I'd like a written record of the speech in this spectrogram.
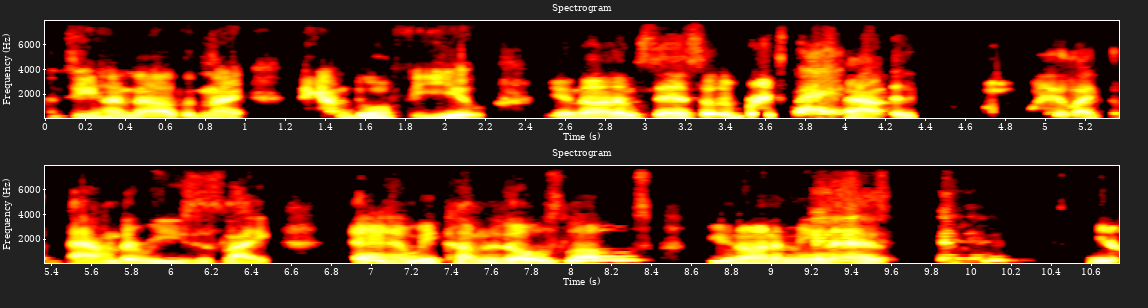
seventeen hundred dollars a night. I'm doing for you. You know what I'm saying? So it breaks right. like the boundaries. Is like, damn, we come to those lows. You know what I mean? Mm-hmm. As mm-hmm you know,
